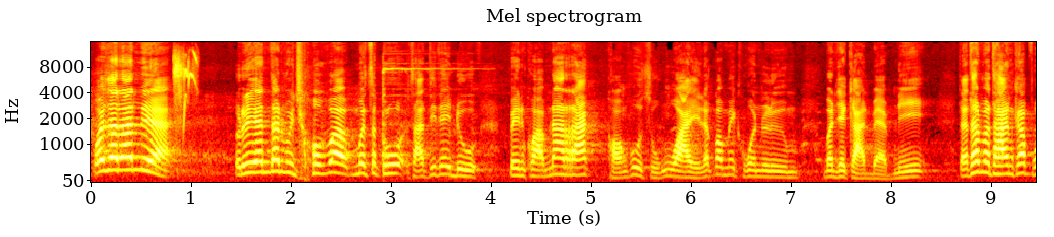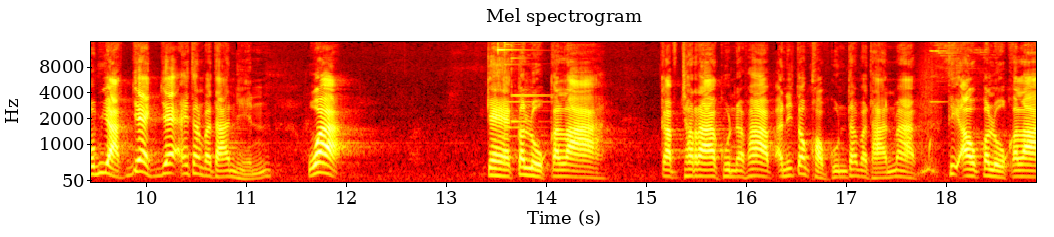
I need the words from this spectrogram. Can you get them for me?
เพราะฉะนั้นเนี่ยเรียนท่านผู้ชมว่าเมื่อสักครู่สาธิตให้ดูเป็นความน่ารักของผู้สูงวัย แล้วก็ไม่ควรลืมบรรยากาศแบบนี้ แต่ท่านประธานครับ ผมอยากแยกแยะให้ท่านประธานเห็น ว่าแก่กะโหลกกะลา กับชราคุณภาพ อันนี้ต้องขอบคุณท่านประธานมาก ที่เอากะโหลกกะลา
